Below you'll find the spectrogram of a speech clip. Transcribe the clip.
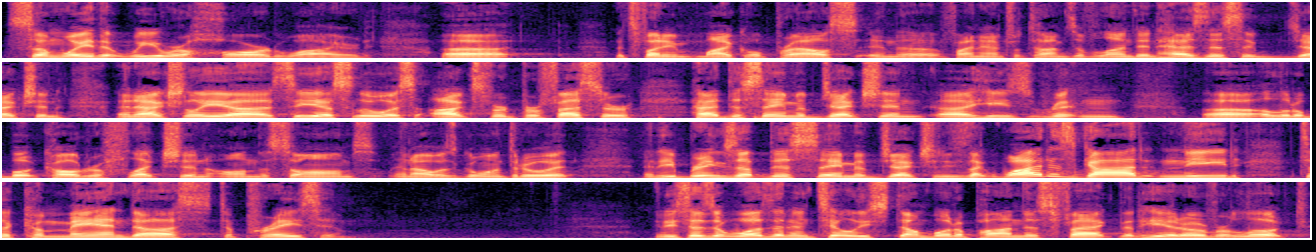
Some way that we were hardwired. Uh, it's funny, Michael Prowse in the Financial Times of London has this objection. And actually, uh, C.S. Lewis, Oxford professor, had the same objection. Uh, he's written uh, a little book called Reflection on the Psalms, and I was going through it, and he brings up this same objection. He's like, Why does God need to command us to praise him? And he says it wasn't until he stumbled upon this fact that he had overlooked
